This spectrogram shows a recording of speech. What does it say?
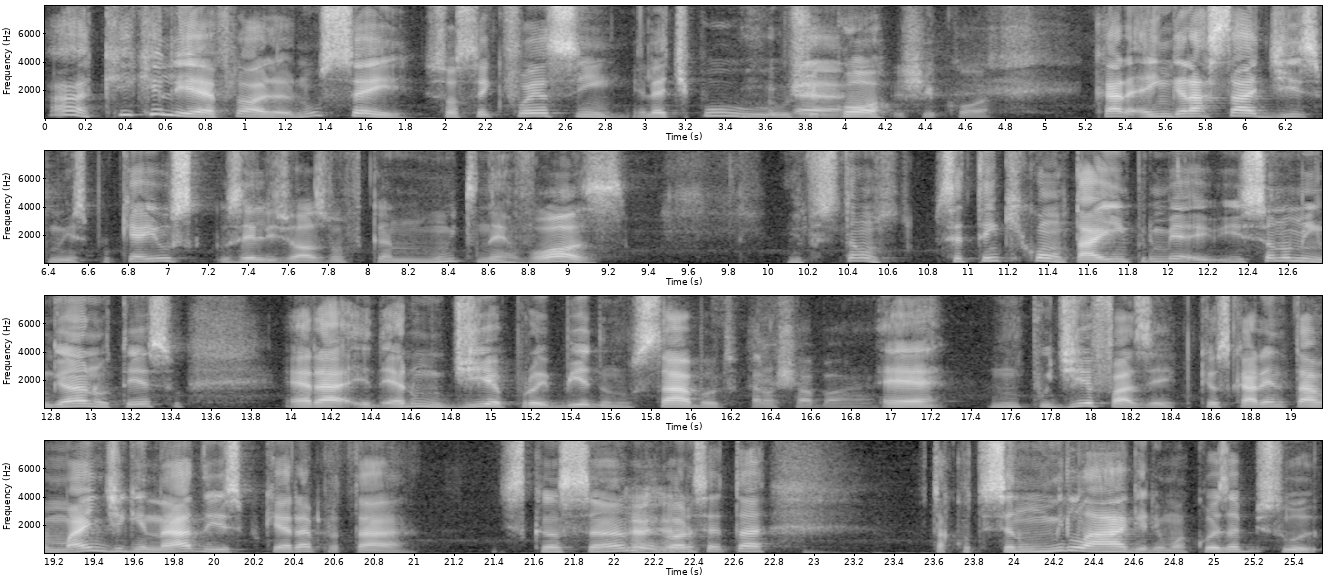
Ah, quem que ele é? Eu falei, olha, eu não sei. Só sei que foi assim. Ele é tipo o É, Chicó. o Chicó. Cara, é engraçadíssimo isso, porque aí os, os religiosos vão ficando muito nervosos. E, então, você tem que contar aí em primeiro. E se eu não me engano, o texto era, era um dia proibido no sábado. Era um Shabá. né? É, não podia fazer, porque os caras ainda estavam mais indignados isso, porque era pra estar descansando, e Uhum. agora você tá, tá acontecendo um milagre, uma coisa absurda.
